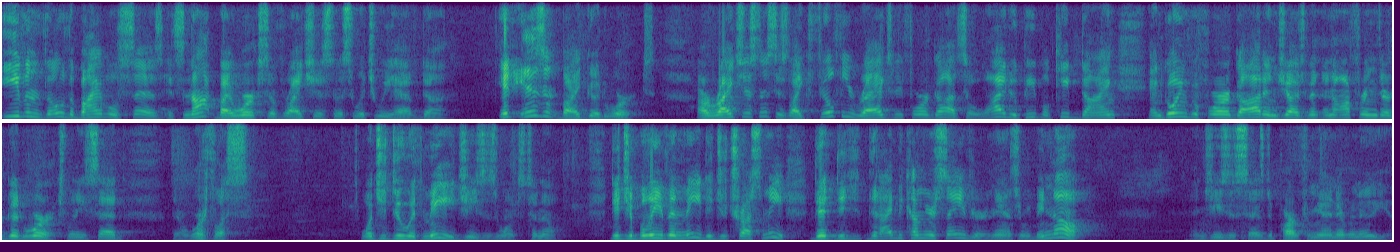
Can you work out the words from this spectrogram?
Even though the Bible says it's not by works of righteousness which we have done, it isn't by good works. Our righteousness is like filthy rags before God. So why do people keep dying and going before God in judgment and offering their good works when He said they're worthless? What'd you do with me? Jesus wants to know. Did you believe in me? Did you trust me? Did, did, did I become your Savior? And the answer would be no. And Jesus says, Depart from me, I never knew you.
